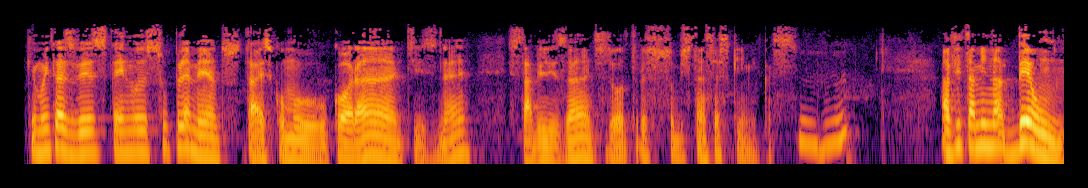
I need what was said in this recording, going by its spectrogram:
que muitas vezes tem nos suplementos, tais como corantes, né, estabilizantes, outras substâncias químicas. Uhum. A vitamina B1,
